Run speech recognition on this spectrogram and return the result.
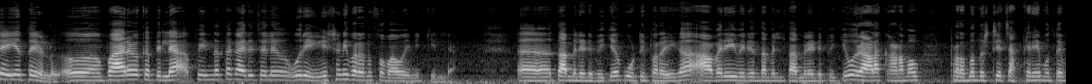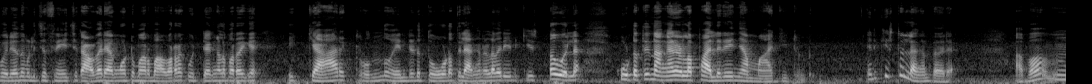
ചെയ്യത്തേ ഉള്ളൂ. പാര വെക്കത്തില്ല. പിന്നത്തെ കാര്യം വെച്ചാൽ ഒരു ഏഷണി പറയുന്ന സ്വഭാവം എനിക്കില്ല. തമ്മിലടിപ്പിക്കുക കൂട്ടിപ്പറയുക അവരെ ഇവരെയും തമ്മിൽ തമ്മിലടിപ്പിക്കുക. ഒരാളെ കാണുമ്പോൾ പ്രഥമദൃഷ്ടിയ ചക്കരയെ മുത്തേ പുരയെന്ന് വിളിച്ച് സ്നേഹിച്ചിട്ട് അവരങ്ങോട്ട് മാറുമ്പോൾ അവരുടെ കുറ്റങ്ങൾ പറയുക. ഈ ക്യാരക്ടർ ഒന്നും എന്റെ അടുത്ത് ഓടത്തിൽ അങ്ങനെയുള്ളവരെ എനിക്ക് ഇഷ്ടവുമല്ല കൂട്ടത്തിൽ നിന്ന് അങ്ങനെയുള്ള പലരെയും ഞാൻ മാറ്റിയിട്ടുണ്ട്. എനിക്കിഷ്ടമല്ല അങ്ങനത്തെ അപ്പം ഉം,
